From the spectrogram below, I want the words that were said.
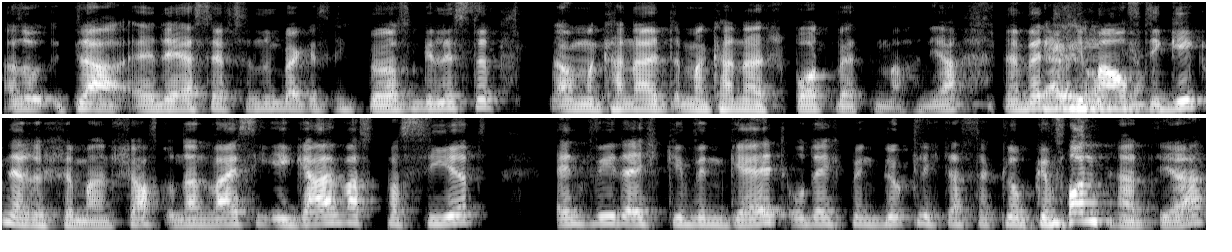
also klar, äh, der 1. FC Nürnberg ist nicht börsengelistet, aber man kann halt man kann halt Sportwetten machen, ja? Dann wette Ja, ich immer genau, auf ja. die gegnerische Mannschaft und dann weiß ich, egal was passiert, entweder ich gewinne Geld oder ich bin glücklich, dass der Club gewonnen hat, ja?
